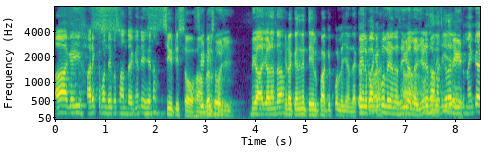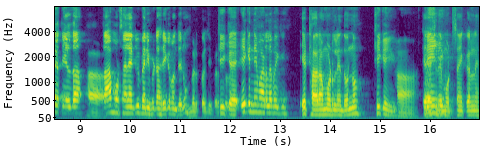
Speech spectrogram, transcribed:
ਆ ਜੀ ਹਰ ਇੱਕ ਬੰਦੇ ਪਸੰਦ ਹੈ ਕਹਿੰਦੇ ਇਹ ਨਾ। ਸੀਟੀ 100 ਹਾਂ ਬਿਲਕੁਲ। ਜੀ। ਵਿਆਜ ਵਾਲਿਆਂ ਦਾ। ਜਿਹੜਾ ਕਹਿੰਦੇ ਨੇ ਤੇਲ ਪਾ ਕੇ ਭੁੱਲ ਜਾਂਦਾ ਤੇਲ ਪਾ ਕੇ। ਭੁੱਲ ਜਾਂਦਾ ਸਹੀ ਗੱਲ ਹੈ। ਜਿਹੜੇ ਸਾਨੂੰ ਦੀ ਕਹਿੰਦਾ। ਰੇਟ ਮਹਿੰਗਾ ਹੈ ਤੇਲ ਦਾ ਤਾਂ ਮੋਟਰਸਾਈਕਲ 'ਚ ਵੀ ਬੈਨੀਫਿਟ ਹੈ ਹਰੇਕ ਬੰਦੇ ਨੂੰ। ਬਿਲਕੁਲ ਜੀ ਬਿਲਕੁਲ। ਠੀਕ ਹੈ। ਇਹ ਕਿੰਨੇ ਮਾਡਲ ਹੈ ਬਾਈ ਜੀ? ਇਹ 18 ਮਾਡਲ ਨੇ ਦੋਨੋਂ। ਠੀਕ ਹੈ ਜੀ। ਹਾਂ ਕੈਸ਼ ਦੇ? ਮੋਟਰਸਾਈਕਲ ਨੇ।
